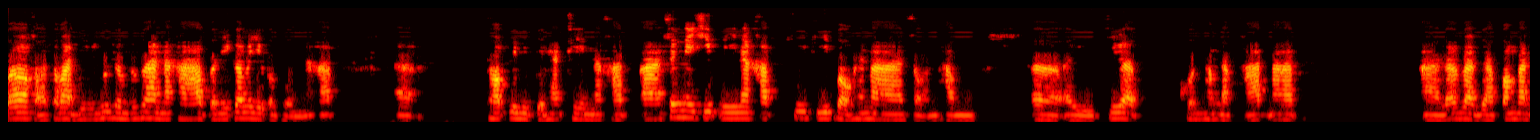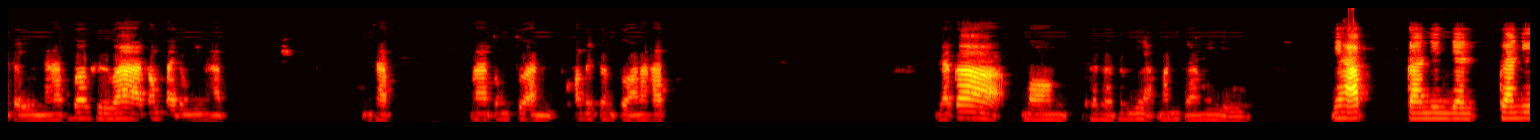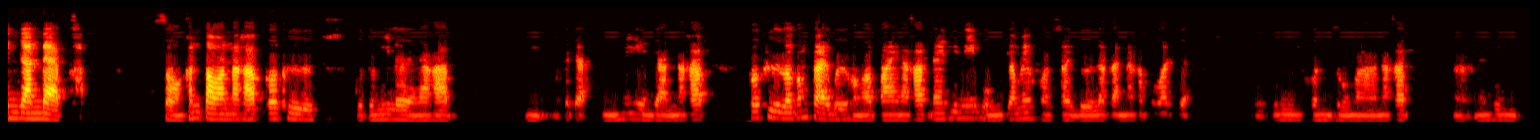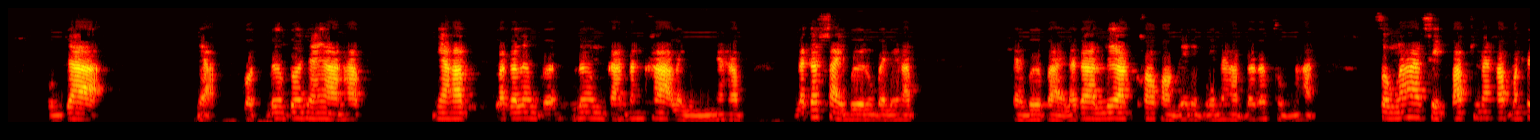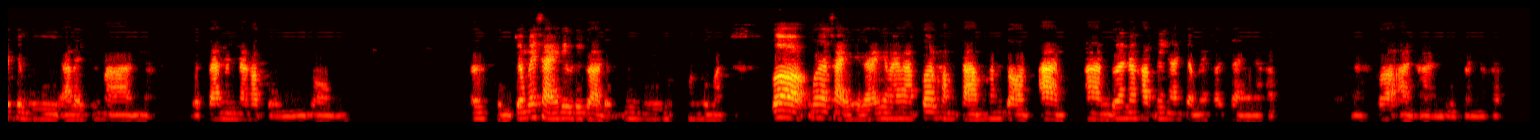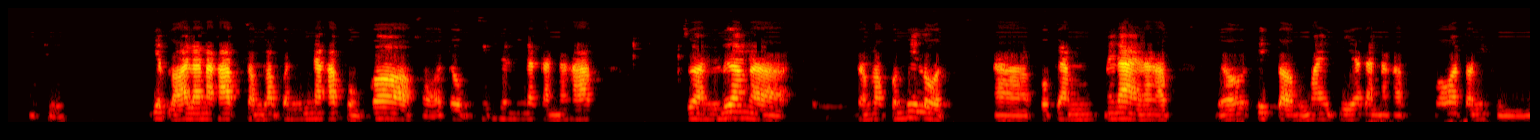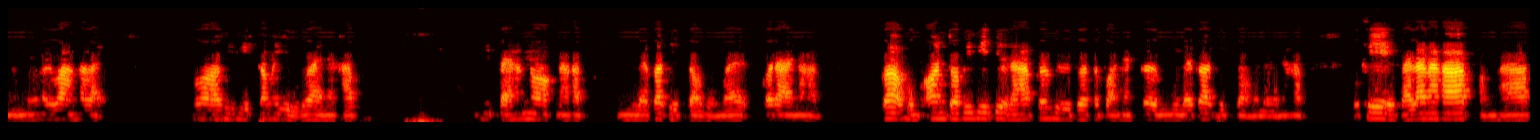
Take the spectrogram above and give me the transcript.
ก็ขอสวัสดีผู้ชมทุกท่านนะครับ วันนี้ก็มาอยู่กับผมนะครับท็อปลิมิเต็ดแฮกทีมนะครับซึ่งในคลิปนี้นะครับที่พีทบอกให้มาสอนทำเอ่อไอที่แบบคนทำดักพาร์ทนะครับ อ่า แล้วแบบอยากป้องกันตัวเองนะครับ ก็คือว่าต้องไปตรงนี้นะครับนะครับ มาตรงส่วนความเป็นส่วนตัวนะครับ แล้วก็มองแถวๆตรงนี้มันจะไม่อยู่นี่ครับ การยืนยันการยืนยันแบบสองขั้นตอนนะครับ ก็คือกดตรงนี้เลยนะครับอืมมันก็จะมีให้ยืนยันนะครับ ก็คือเราต้องใส่เบอร์ของเราไปนะครับ ในที่นี้ผมจะไม่ขอใส่เบอร์แล้วกันนะครับ เพราะว่าจะเดี๋ยวจะมีคนโทรมานะครับอ่าในที่นี้ผมจะเนี่ยกดเริ่มต้นใช้งานครับ เนี่ยครับ แล้วก็เริ่มเริ่มการตั้งค่าอะไรอย่างนี้นะครับ แล้วก็ใส่เบอร์ลงไปเลยครับ ใส่เบอร์ไป แล้วก็เลือกข้อความ SMS นะครับ แล้วก็ส่งรหัส ส่งรหัสเสร็จปั๊บใช่ไหมครับ มันก็จะมีอะไรขึ้นมาเนี่ยเดี๋ยวแป๊บนึงนะครับ ผมลอง เออผมจะไม่ใส่ให้ดูดีกว่าเดี๋ยวไม่รู้คนดูมาก็เมื่อใส่เสร็จแล้วใช่ไหมครับ ก็ทำตามขั้นตอนอ่านอ่านด้วยนะครับ ไม่งั้นจะไม่เข้าใจนะครับนะก็อ่านอ่านดูกันนะครับโอเคเรียบร้อยแล้วนะครับสำหรับวันนี้นะครับ ผมก็ขอจบคลิปเท่านี้แล้วกันนะครับ ส่วนเรื่องอ่าสำหรับคนที่โหลดอ่าโปรแกรมไม่ได้นะครับ เดี๋ยวติดต่อผมมาอีกทีแล้วกันนะครับ เพราะว่าตอนนี้ผมยังไม่ค่อยว่างเท่าไหร่ เพราะว่าพี่พิทก็ไม่อยู่ด้วยนะครับพี่ไปข้างนอกนะครับแล้วก็ติดต่อผมไว้ก็ได้นะครับ ก็ผมออนตัวพี่พิทอยู่นะครับ ก็คือตัวสปอร์ตแฮกเกอร์มีแล้วก็ติดต่อมาเลยนะครับ โอเค ไปแล้วนะครับ ขอบคุณครับ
